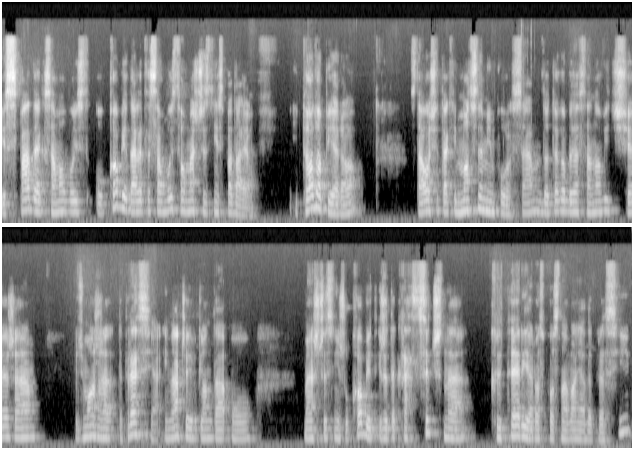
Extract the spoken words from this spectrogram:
jest spadek samobójstw u kobiet, ale te samobójstwa u mężczyzn nie spadają. I to dopiero stało się takim mocnym impulsem do tego, by zastanowić się, że być może depresja inaczej wygląda u mężczyzn niż u kobiet i że te klasyczne kryteria rozpoznawania depresji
